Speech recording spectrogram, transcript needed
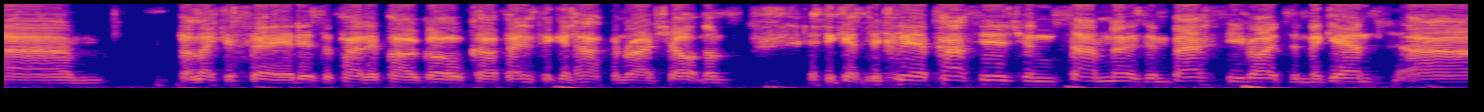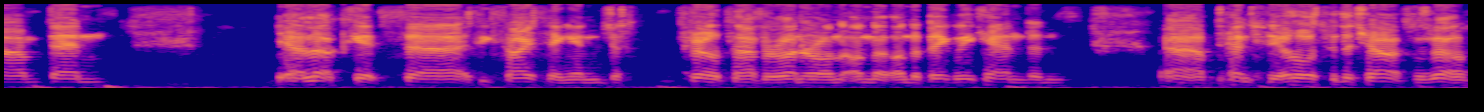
um, but like I say, it is the Paddy Power Gold Cup. Anything can happen around Cheltenham. If he gets a clear passage and Sam knows him best, he rides him again. Um, then, yeah, look, it's uh, it's exciting and just thrilled to have a runner on, on the on the big weekend and uh, potentially a horse with a chance as well.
